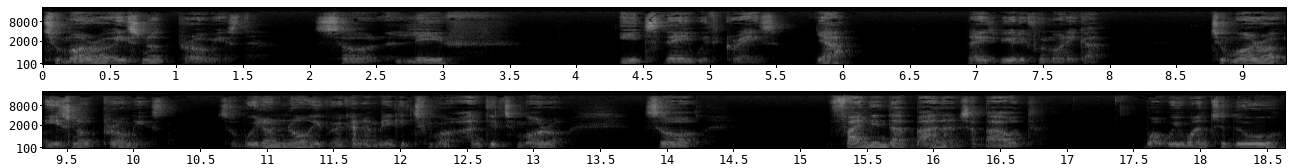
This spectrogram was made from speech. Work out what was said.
Tomorrow is not promised, so live each day with grace. Yeah, that is beautiful, Monica. Tomorrow is not promised, so we don't know if we're gonna make it tomorrow until tomorrow. So finding that balance about what we want to do,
